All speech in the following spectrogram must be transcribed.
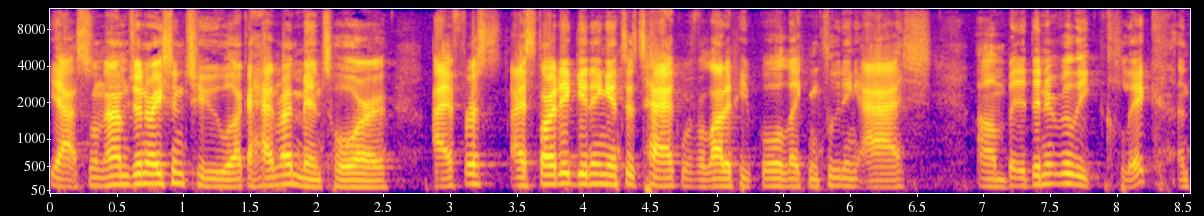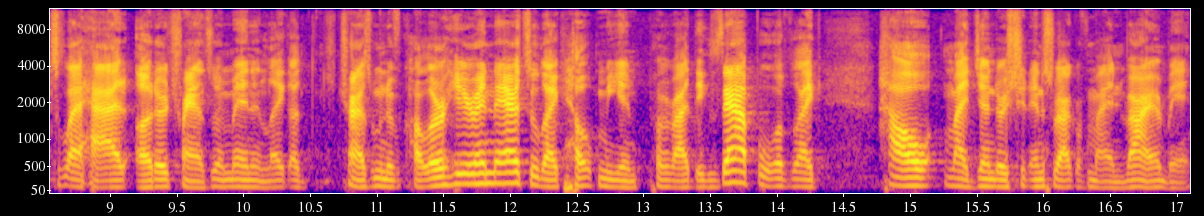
yeah, so now I'm generation two, like I had my mentor. I first, I started getting into tech with a lot of people, like including Ash, um, but it didn't really click until I had other trans women and like a trans woman of color here and there to like help me and provide the example of like, how my gender should interact with my environment,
